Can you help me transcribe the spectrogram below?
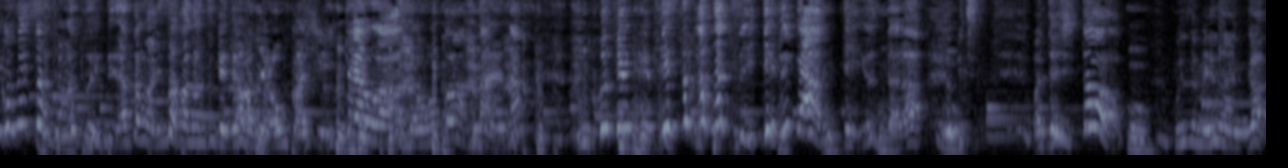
この人頭ついて頭に魚つけてはんやろおかしい。人やわって思っとはったんやな。ほ んでで魚ついてるやんって言ったら、うん私私とうん。娘さんが、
